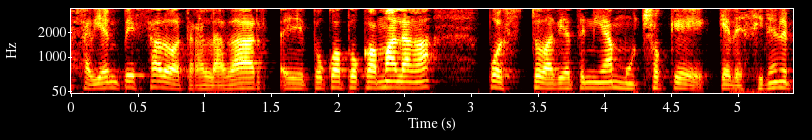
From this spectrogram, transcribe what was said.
se había empezado a trasladar eh, poco a poco a Málaga, pues todavía tenía mucho que, decir en el,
